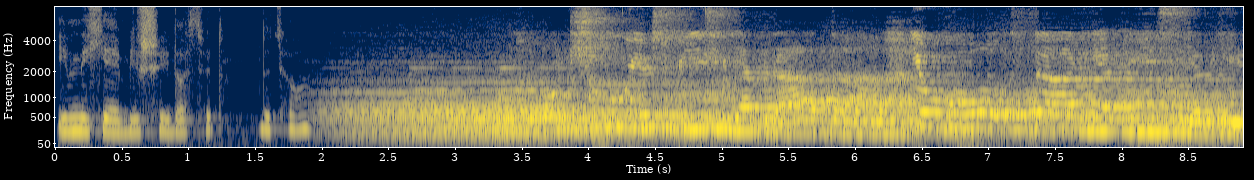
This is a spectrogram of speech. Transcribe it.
і в них є більший досвід до цього. Чуєш пісня брата, його остання пісня б'є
